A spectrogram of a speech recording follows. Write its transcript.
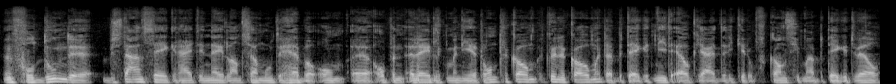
een voldoende bestaanszekerheid in Nederland zou moeten hebben om uh, op een redelijke manier rond te komen, kunnen komen. Dat betekent niet elk jaar drie keer op vakantie, maar betekent wel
